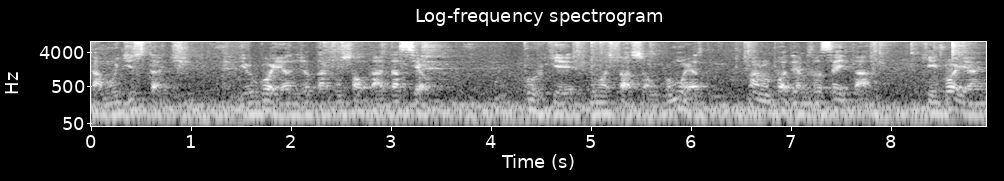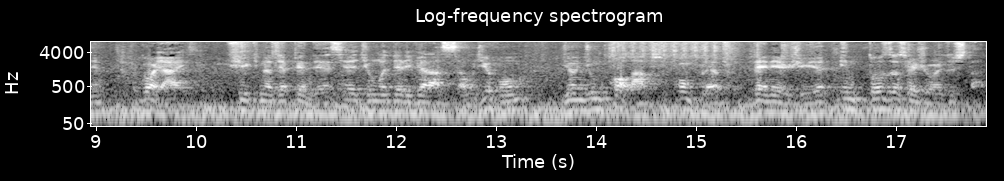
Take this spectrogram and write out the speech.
tá muito distante. E o goiano já está com saudade da selva porque numa situação como essa, nós não podemos aceitar que Goiânia, Goiás, fique na dependência de uma deliberação de Roma diante de um colapso completo da energia em todas as regiões do estado.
